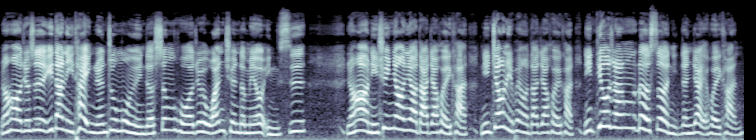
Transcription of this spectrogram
然后就是一旦你太引人注目，你的生活就会完全的没有隐私。然后你去尿尿，大家会看；你交女朋友，大家会看；你丢张垃圾，你人家也会看。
